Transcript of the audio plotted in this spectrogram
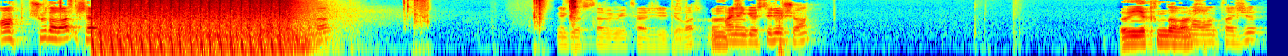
Ah şuradalar işaret. Ne göstermemeyi tercih ediyorlar. Evet. Aynen gösteriyor şu an. Ön yakında Alan var. avantajı.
